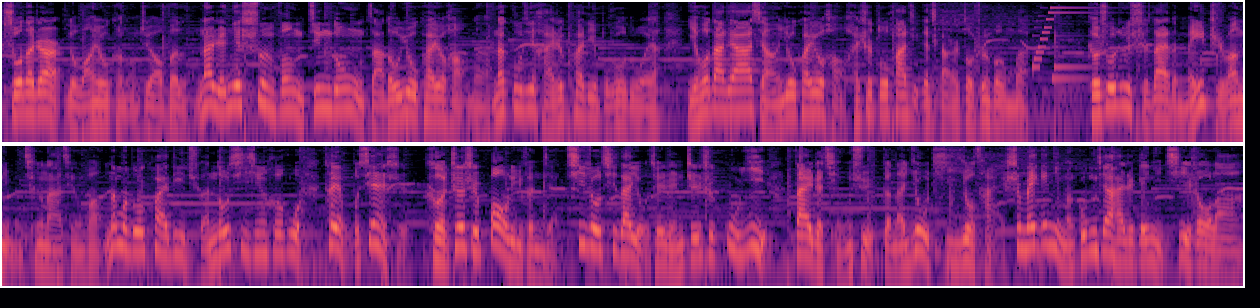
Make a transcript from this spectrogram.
说到这儿，有网友可能就要问了：那人家顺丰、京东咋都又快又好呢？那估计还是快递不够多呀。以后大家想又快又好，还是多花几个钱儿走顺丰吧。可说句实在的，没指望你们轻拿轻放，那么多快递全都细心呵护，它也不现实。可这是暴力分拣，气就气在有些人真是故意带着情绪搁那又踢又踩，是没给你们工钱，还是给你气受了？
